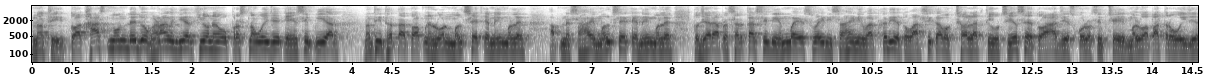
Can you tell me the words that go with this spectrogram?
નથી. તો આ ખાસ નોંધ લેજો ઘણા વિદ્યાર્થીઓને એવો પ્રશ્ન હોય છે કે એંસી પીઆર નથી થતા તો આપને લોન મળશે કે નહીં મળે, આપને સહાય મળશે કે નહીં મળે? તો જ્યારે આપણે સરકારશ્રીની એમવાયએસવાયની સહાયની વાત કરીએ તો વાર્ષિક આવક છ લાખથી ઓછી હશે, તો આ જે સ્કોલરશિપ છે એ મળવાપાત્ર હોય છે.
